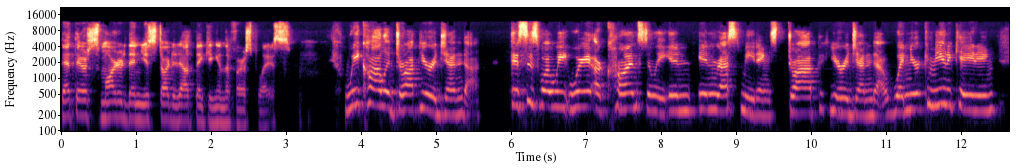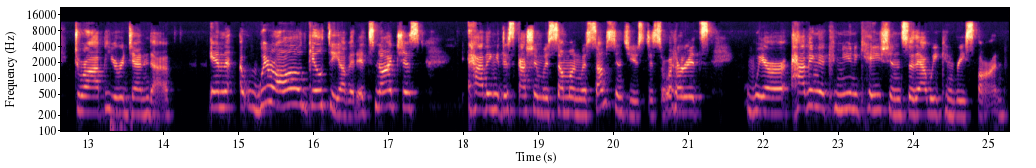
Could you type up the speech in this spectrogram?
that they're smarter than you started out thinking in the first place. We call it drop your agenda. This is what we we are constantly in in rest meetings drop your agenda. When you're communicating drop your agenda. And we're all guilty of it. It's not just having a discussion with someone with substance use disorder it's we're having a communication so that we can respond.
